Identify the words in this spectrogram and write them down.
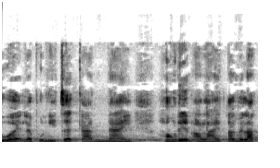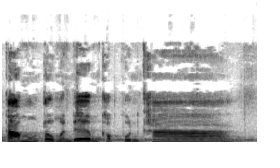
ด้วย และพรุ่งนี้เจอกันในห้องเรียนออนไลน์ตอนเวลา9โมงตรงเหมือนเดิม ขอบคุณค่ะ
